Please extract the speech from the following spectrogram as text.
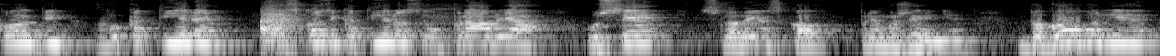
holding, v katerem, skozi katero se upravlja vse slovensko premoženje. Dogovor je,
